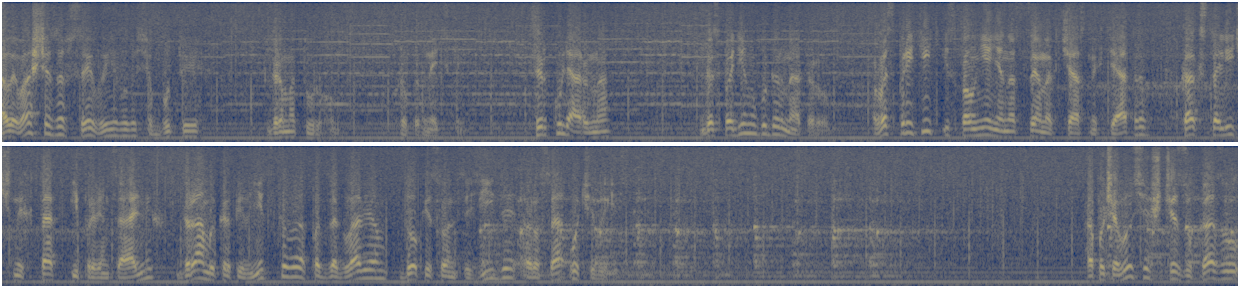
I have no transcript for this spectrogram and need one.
Але важче за все виявилося бути драматургом Кропивницьким. Циркулярно господину губернатору воспретить исполнение на сценах частных театров, как столичных, так и провинциальных, драмы Кропивницкого под заглавием «Доки сонце зійде, роса очі виріс». А почалося ще з указу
